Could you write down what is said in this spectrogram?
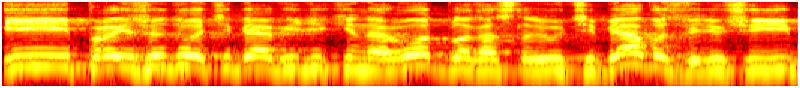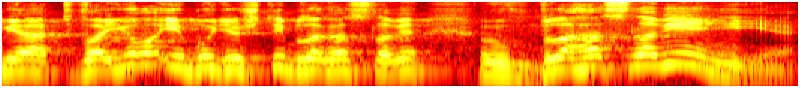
и произведу от тебя великий народ, благословлю тебя, возвеличу имя твое, и будешь ты благословен в благословении.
